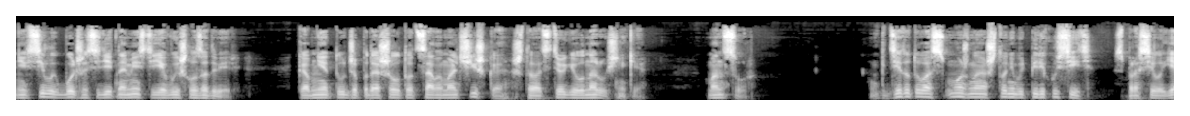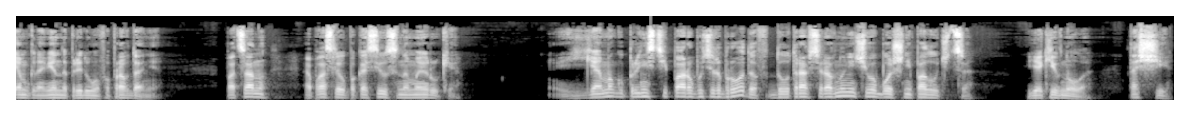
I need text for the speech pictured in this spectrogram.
Не в силах больше сидеть на месте, я вышла за дверь. Ко мне тут же подошел тот самый мальчишка, что отстегивал наручники. Мансур. «Где тут у вас можно что-нибудь перекусить?» — спросила я, мгновенно придумав оправдание. Пацан опасливо покосился на мои руки. «Я могу принести пару бутербродов, до утра все равно ничего больше не получится». Я кивнула. «Тащи».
